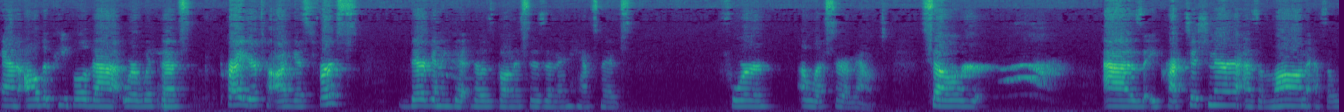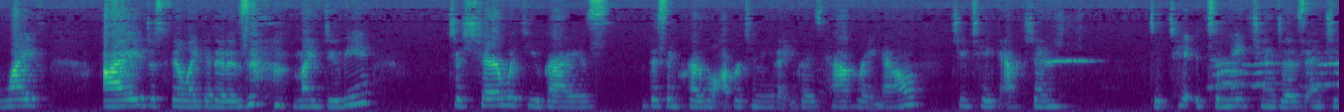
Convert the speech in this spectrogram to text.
and all the people that were with us prior to August 1st, they're going to get those bonuses and enhancements for a lesser amount. So, as a practitioner, as a mom, as a wife, I just feel like it is my duty to share with you guys this incredible opportunity that you guys have right now to take action, to to make changes, and to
